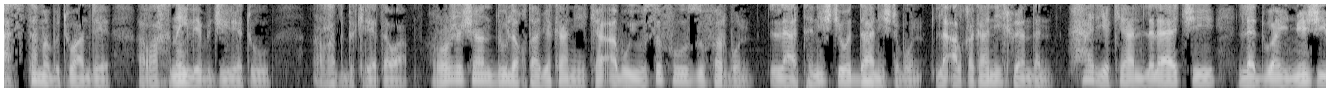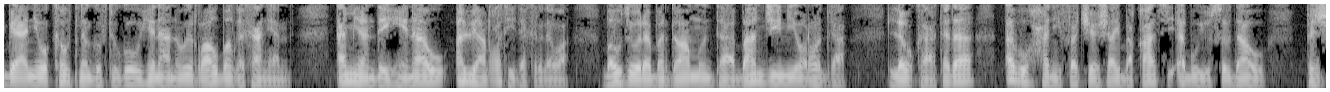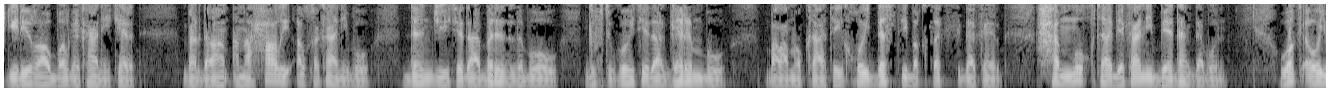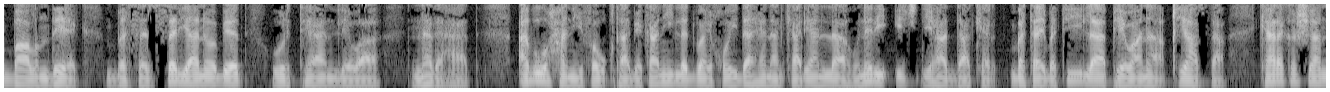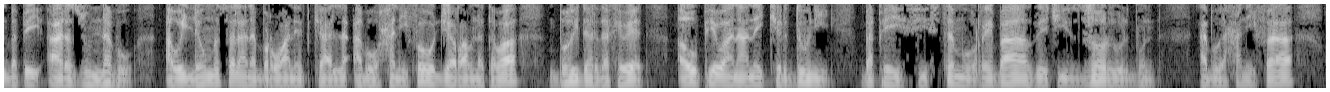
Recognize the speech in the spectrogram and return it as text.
ئەستەمە بتواندرێ ڕەخنەی لێ بگیرێت و ڕەت بکرێتەوە. ڕۆژێکیان دوو لە قوتابیەکانی کە ئەبو یوسف و زوفەر بوون، لە تەنیشتیەوە دانیشتبوون لە ئەڵقەکانی خوێندن، هەر یەکەیان لە لایەکی لە دوای نوێژی بەیانیەوە کەوتنە گفتوگۆ و هێنانەوەی ڕا و بەڵگەکانیان، ئەمیان دەیهێنا و ئەویان ڕەتی دەکردەوە، بەو جۆرە بەردەوام بوون تا بانگی نیوەڕۆ درا، لەو کاتەدا ئەبوو حەنیفە کێشای بە قاچی ئەبوو یوسف دا و پشتگیری ڕا و بەڵگەکانی کرد، بەردەوام ئەمە حاڵی ئەڵقەکانی بوو، دەنگی تێدا بەرز دەبووە و گفتوگۆی تێدا گەرم بوو، بەڵام ئەو کاتەی خۆی دەستی بە قسە دەکرد حەموو قوتابیەکانی بێدەنگ دەبوون وەک ئەوەی باڵندەیەک بەسەر سەریانەوە بێت ورتەیان لێوە نەدەهات ئەبوو حەنیفە و قوتابیەکانی لە دوای خۆی دا هێنان کاریان لە هونەری ئیجتیهاد دا کرد بە تایبەتی لە پێوانە، قیاس، دا کارەکەشیان بە پێی ئارەزوو نەبوو ئەوەی لەو مەسەلانە بڕوانێت کە لە ئەبوو حەنیفەوە گێڕاونەتەوە بۆی دەردەکەوێت ئەو پێوانانەی کردوونی بە پێی سیستەم و ڕێبازێکی زۆر ورد بوون ئەبو حەنیفە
